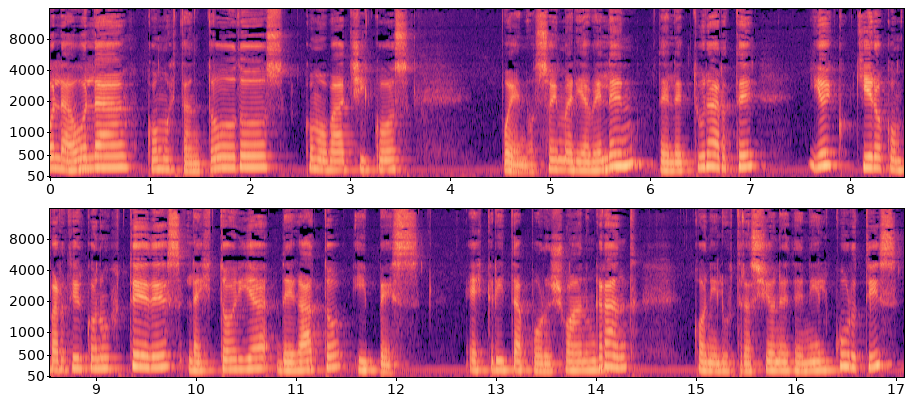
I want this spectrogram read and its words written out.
Hola, hola, ¿cómo están todos? ¿Cómo va chicos? Bueno, soy María Belén de Lecturarte y hoy quiero compartir con ustedes la historia de Gato y Pez, escrita por Joan Grant con ilustraciones de Neil Curtis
